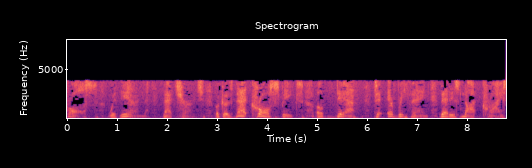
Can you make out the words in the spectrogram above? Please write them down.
cross within that church. Because that cross speaks of death to everything that is not Christ.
